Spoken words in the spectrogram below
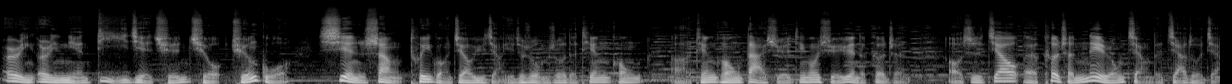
二零二零年第一届全球全国线上推广教育奖，也就是我们说的天空啊天空大学天空学院的课程，哦是教呃课程内容奖的佳作奖，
